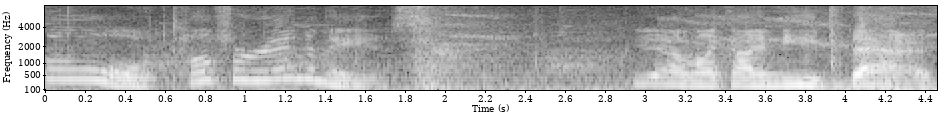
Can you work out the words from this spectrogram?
Oh, tougher enemies. Yeah, like I need that.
